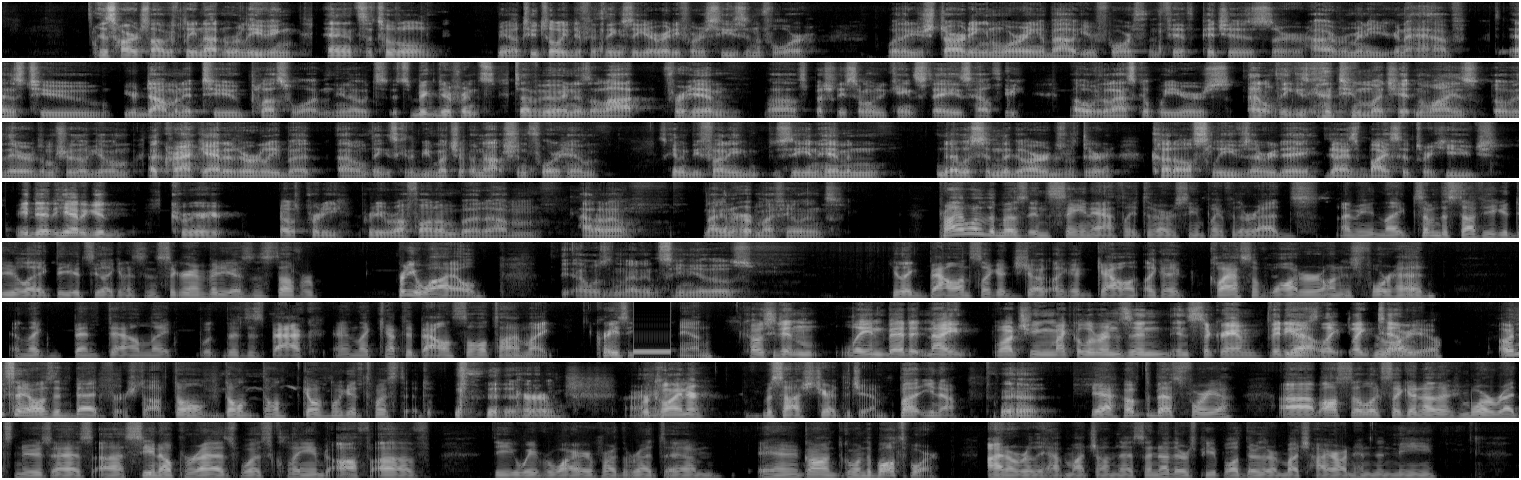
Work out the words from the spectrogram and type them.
his heart's obviously not in relieving, and it's a total, you know, two totally different things to get ready for a season for. Whether you're starting and worrying about your fourth and fifth pitches or however many you're going to have, as to your dominant two plus one, you know, it's it's a big difference. Seven million is a lot for him, uh, especially someone who can't stay as healthy over the last couple years. I don't think he's going to do much hitting wise over there. I'm sure they'll give him a crack at it early, but I don't think it's going to be much of an option for him. It's going to be funny seeing him and Noah Syndergaard with their cut off sleeves every day. Guy's biceps are huge. He did. He had a good career. That was pretty pretty rough on him, but um, I don't know. Not going to hurt my feelings. Probably one of the most insane athletes I've ever seen play for the Reds. I mean, like some of the stuff he could do, like that you'd see like in his Instagram videos and stuff, were pretty wild. I wasn't. I didn't see any of those. He like balanced like a jug, like a gallon, like a glass of water on his forehead, and like bent down like with his back and like kept it balanced the whole time. Like crazy man. Cause he didn't lay in bed at night watching Michael Lorenzen Instagram videos yeah. like like Who Tim. are you? I wouldn't say I was in bed. First off, don't don't don't don't, don't get twisted. Curb, right? recliner, massage chair at the gym. But you know, yeah. Hope the best for you. Uh, also, looks like another more Reds news as uh, Cionel Perez was claimed off of the waiver wire by the Reds um, and gone going to Baltimore. I don't really have much on this. I know there's people out there that are much higher on him than me.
